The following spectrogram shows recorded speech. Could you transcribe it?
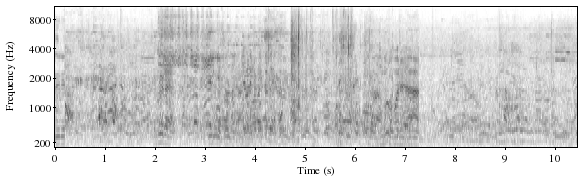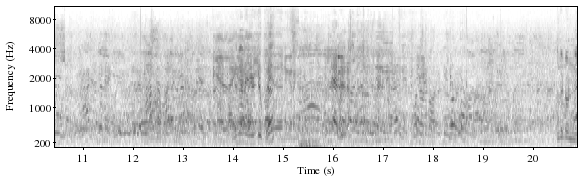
இவரு என்னண்ணா யூடியூப்ல அங்கிட்ட ஒன்று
